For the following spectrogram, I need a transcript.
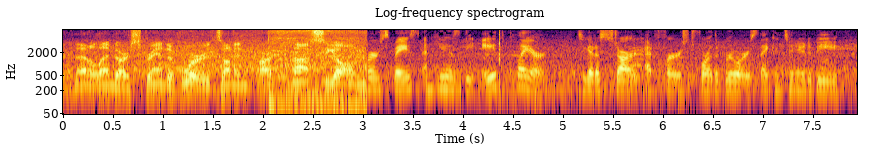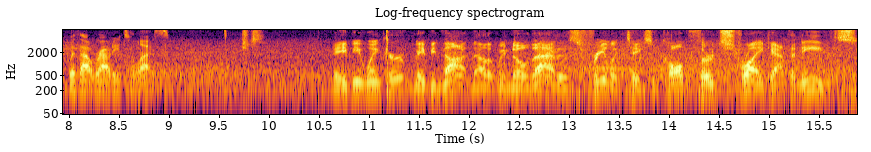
And that'll end our strand of words on Encarnacion. First base, and he is the eighth player to get a start at first for the Brewers. They continue to be without Rowdy Tellez. Maybe Winker, maybe not. Now that we know that, as Frelick takes a called third strike at the knees.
